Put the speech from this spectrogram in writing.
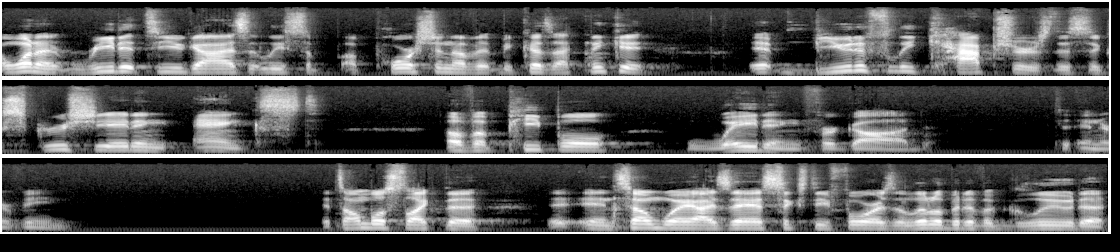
I want to read it to you guys, at least a, a portion of it, because I think it it beautifully captures this excruciating angst of a people waiting for God to intervene. It's almost like the in some way, Isaiah 64 is a little bit of a glue to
